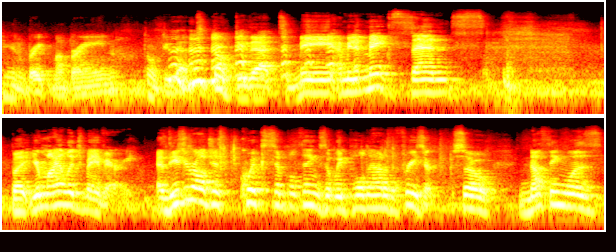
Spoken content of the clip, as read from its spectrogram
You're gonna break my brain. Don't do that. Don't do that to me. I mean, it makes sense, but your mileage may vary. And these are all just quick, simple things that we pulled out of the freezer. So nothing was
